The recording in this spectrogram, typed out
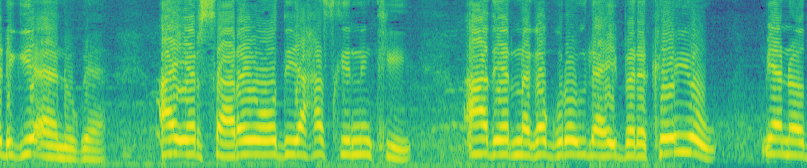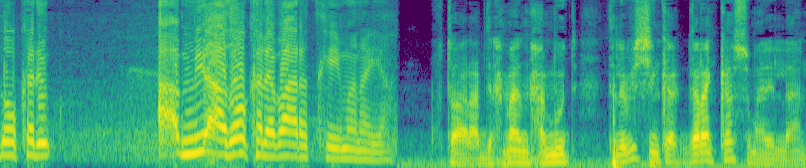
adhigii aan ogaa. Aayar saaray oo diyaxaskii ninkii. Aadeer naga guro ilaahay barakeeyow. Miyaanu adoo kale miyo adoo kaleba aradka imanaya. Mukhtaar cabdiraxmaan maxamuud telefishinka qaranka somalilan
